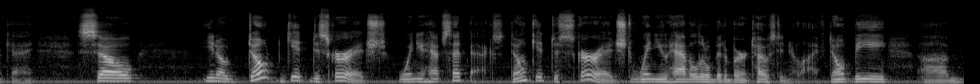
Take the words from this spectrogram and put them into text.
Okay? So, you know, don't get discouraged when you have setbacks. Don't get discouraged when you have a little bit of burnt toast in your life. Don't be um,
